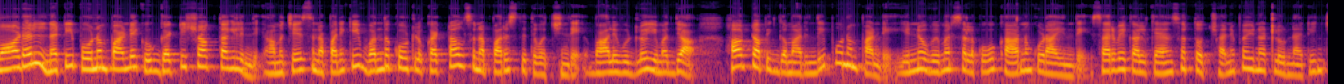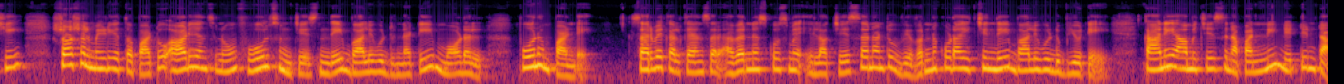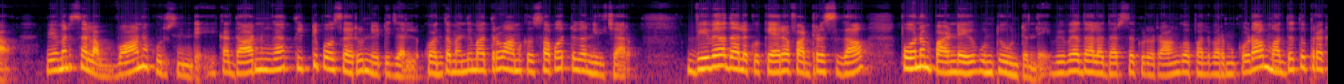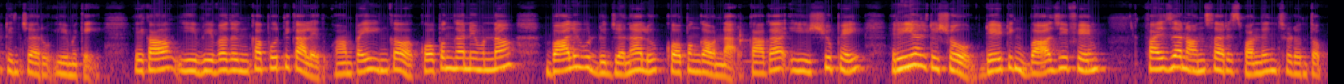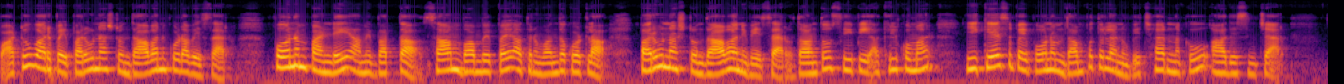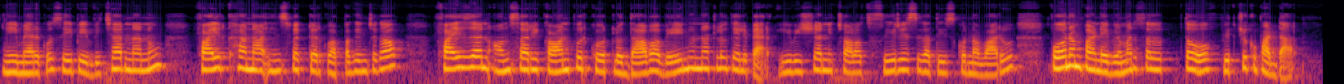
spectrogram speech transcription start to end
Model నటి పూనం పాండేకు గట్టి shock తగిలింది. ఆమె చేసిన పనికి వంద కోట్లు కట్టాల్సిన పరిస్థితి వచ్చింది. బాలీవుడ్లో ఈ మధ్య హాట్ టాపిక్గా మారింది పూనం పాండే. ఎన్నో విమర్శలకు కారణం కూడా అయింది. సర్వేకాల్ క్యాన్సర్తో చనిపోయినట్లు నటించి సోషల్ మీడియాతో పాటు ఆడియన్స్ను ఫూల్స్ను చేసింది బాలీవుడ్ నటి model Poonam Pandey. Cervical cancer awareness కోసమే ఇలా చేశానంటూ వివరణ కూడా ఇచ్చింది బాలీవుడ్ బ్యూటీ. కానీ ఆమె చేసిన పని నెట్టింటా విమర్శల వాన కురిసింది. ఇక దారుణంగా తిట్టిపోశారు నెటిజన్లు. కొంతమంది మాత్రం ఆమెకు సపోర్టుగా నిలిచారు. వివాదాలకు కేర్ ఆఫ్ అడ్రస్గా పూనం పాండే ఉంటూ ఉంటుంది. వివాదాల దర్శకుడు రాంగోపాల్ వర్మ కూడా మద్దతు ప్రకటించారు ఈమెకి. ఇక ఈ వివాదం ఇంకా పూర్తి కాలేదు. ఆమెపై ఇంకా కోపంగానే ఉన్న బాలీవుడ్ జనాలు కోపంగా ఉన్నారు. కాగా ఈ ఇష్యూపై reality show dating Baazi fame Faizan Ansari స్పందించడంతో పాటు వారిపై పరువు నష్టం దావాను కూడా వేశారు. పూనం పాండే ఆమె భర్త సామ్ బాంబేపై అతను వంద కోట్ల పరువు నష్టం దావాని వేశారు. దాంతో సిపి అఖిల్ కుమార్ ఈ కేసుపై పూనం దంపతులను విచారణకు ఆదేశించారు. ఈ మేరకు సిపి విచారణను ఫైల్ఖానా ఇన్స్పెక్టర్కు అప్పగించగా ఫైజాన్ అన్సారీ కాన్పూర్ కోర్టులో దావా వేయనున్నట్లు తెలిపారు. ఈ విషయాన్ని చాలా సీరియస్గా తీసుకున్న వారు పూనం పాండే విమర్శలతో విరుచుకుపడ్డారు.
